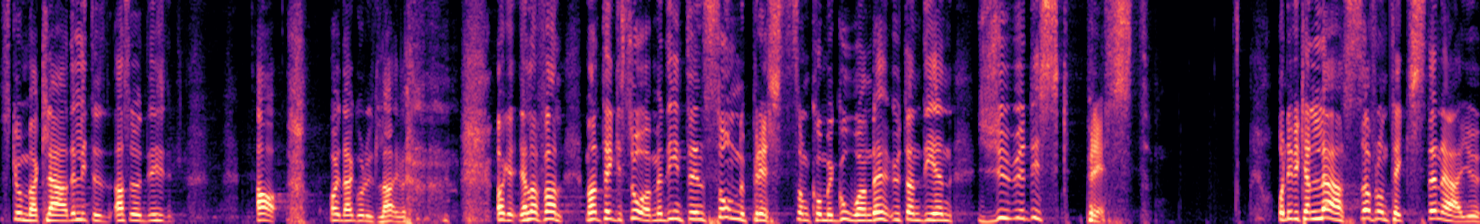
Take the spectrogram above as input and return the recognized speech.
skumma kläder, lite, alltså det, ja, oj, där går det ut live. Okej, okay, i alla fall, man tänker så, men det är inte en sån präst som kommer gående, utan det är en judisk präst. Och det vi kan läsa från texten är ju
